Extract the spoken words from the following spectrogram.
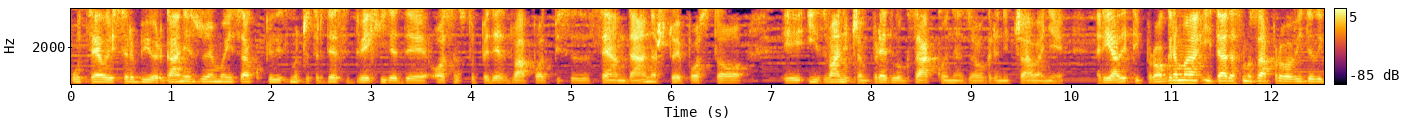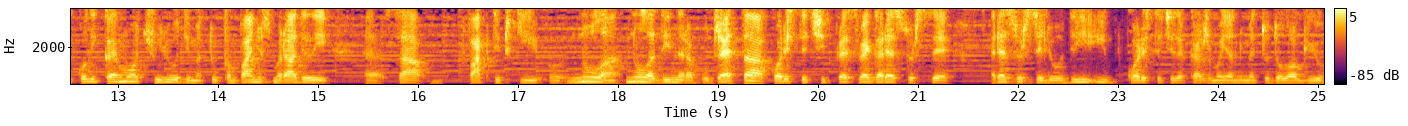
u celoj Srbiji organizujemo i sakupili smo 42.852 potpisa za 7 dana, što je postao i zvaničan predlog zakona za ograničavanje reality programa i tada smo zapravo videli kolika je moć u ljudima. Tu kampanju smo radili e, sa faktički nula, nula dinara budžeta, koristeći pre svega resurse, resurse ljudi i koristeći, da kažemo, jednu metodologiju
